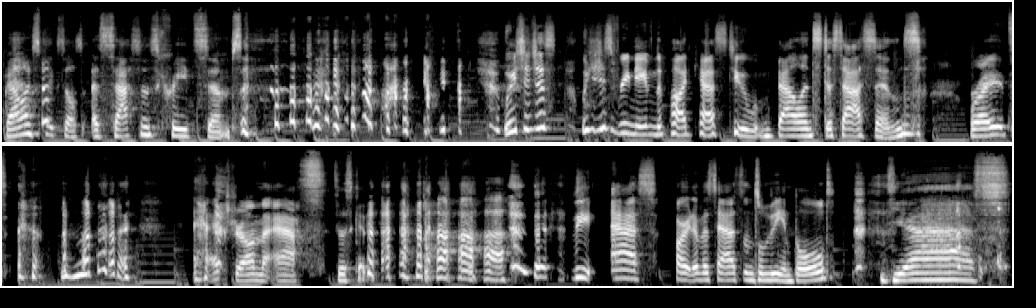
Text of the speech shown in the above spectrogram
Balanced Pixels, Assassin's Creed Sims. We should just we should just rename the podcast to Balanced Assassins. right? Mm-hmm. Extra on the ass. Just kidding. The, the ass part of Assassins will be in bold. yes.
